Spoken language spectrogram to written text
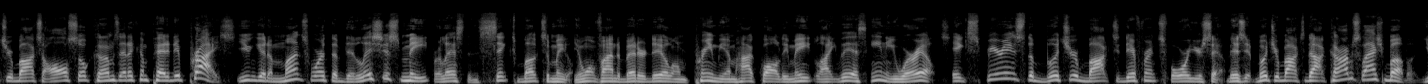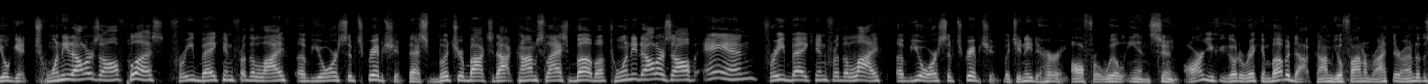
ButcherBox also comes at a competitive price. You can get a month's worth of delicious meat for less than six bucks a meal. You won't find a better deal on premium, high quality meat like this anywhere else. Experience the Butcher Box difference for yourself. Visit butcherbox.com slash Bubba. You'll get $20 off plus free bacon for the life of your subscription. That's butcherbox.com slash Bubba. $20 off and free bacon for the life of your subscription. But you need to hurry. Offer will end soon. Or you can go to rickandbubba.com. You'll find them right there under the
